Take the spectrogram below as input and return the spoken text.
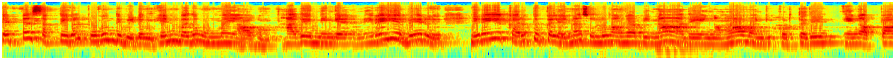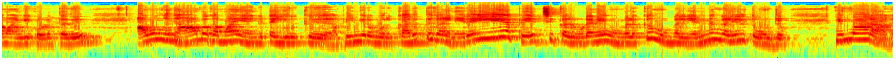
கெட்ட சக்திகள் புகுந்துவிடும் என்பது உண்மையாகும். அது நீங்க நிறைய பேர் நிறைய கருத்துக்கள் என்ன சொல்லுவாங்க அப்படின்னா அது எங்க அம்மா வாங்கி கொடுத்தது எங்க அப்பா வாங்கி கொடுத்தது அவங்க ஞாபகமா என்கிட்ட இருக்கு அப்படிங்கிற ஒரு கருத்துகள் நிறைய பேச்சுக்கள் உடனே உங்களுக்கு உங்கள் எண்ணங்களில் தோன்றும். இவ்வாறாக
